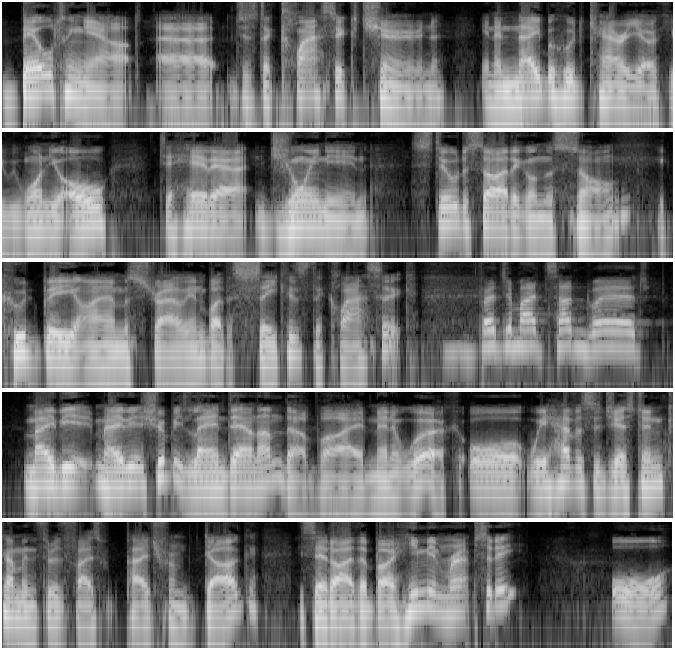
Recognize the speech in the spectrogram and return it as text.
belting out uh, just a classic tune in a neighbourhood karaoke. We want you all to head out, join in. Still deciding on the song. It could be I Am Australian by the Seekers, the classic. Vegemite sandwich. Maybe maybe it should be Land Down Under by Men at Work. Or we have a suggestion coming through the Facebook page from Doug. He said either Bohemian Rhapsody or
